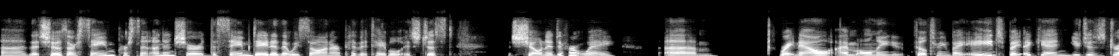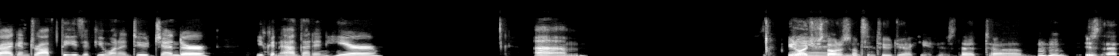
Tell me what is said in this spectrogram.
uh, that shows our same percent uninsured, the same data that we saw in our pivot table. It's just shown a different way. Um, right now, I'm only filtering by age, but again, you just drag and drop these if you want to do gender. You can add that in here. Um, You know, I just thought of something too, Jackie, is that uh, mhm. is that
